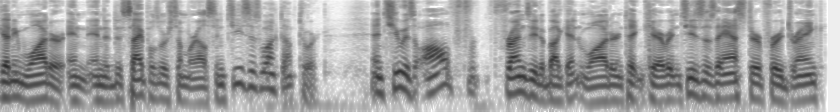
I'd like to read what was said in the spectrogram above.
getting water, and, and the disciples were somewhere else, and Jesus walked up to her. And she was all fr- frenzied about getting water and taking care of it. And Jesus asked her for a drink.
